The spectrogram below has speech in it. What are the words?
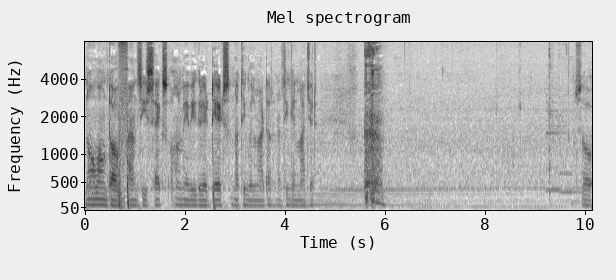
no amount of fancy sex, or maybe great dates. Nothing will matter. Nothing can match it. so,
